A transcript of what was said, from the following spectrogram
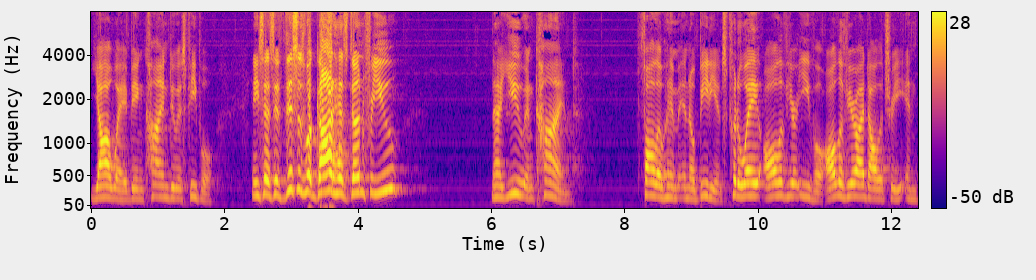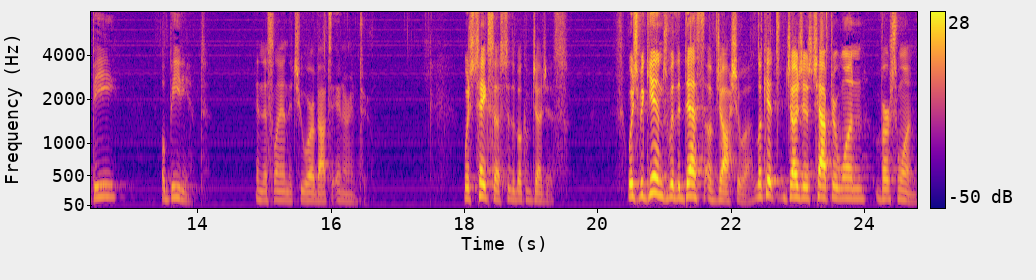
Yahweh being kind to his people. And he says, If this is what God has done for you, now you in kind Follow him in obedience. Put away all of your evil, all of your idolatry, and be obedient in this land that you are about to enter into. Which takes us to the book of Judges, which begins with the death of Joshua. Look at Judges chapter 1, verse 1.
